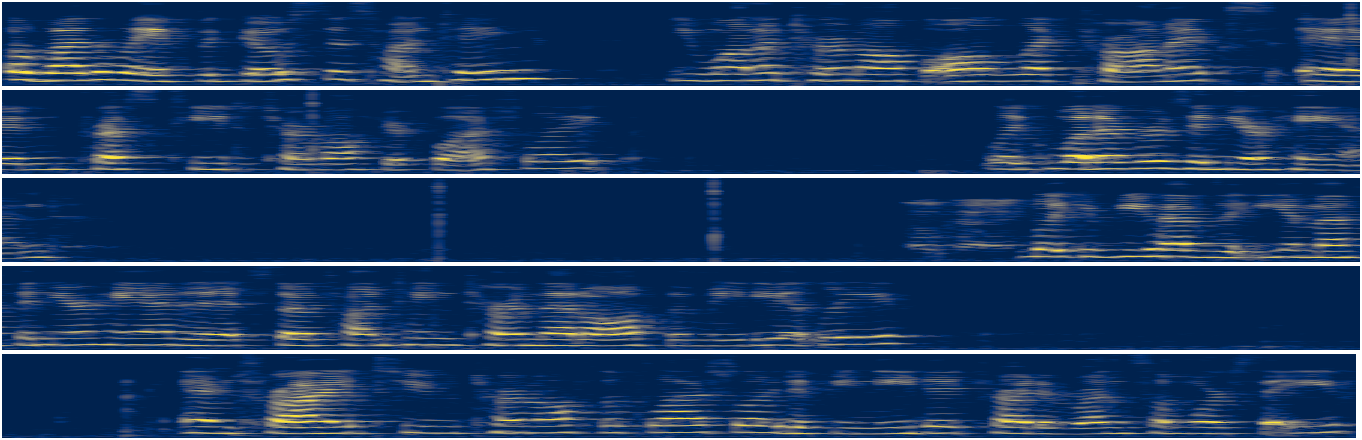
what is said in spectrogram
Oh, by the way, if the ghost is hunting, you want to turn off all electronics and press T to turn off your flashlight. Like whatever's in your hand. okay. Like if you have the EMF in your hand and it starts hunting, turn that off immediately. And try to turn off the flashlight if you need it. Try to run somewhere safe.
